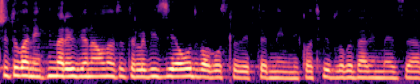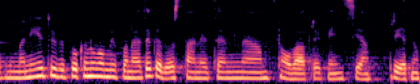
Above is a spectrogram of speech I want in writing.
Почитувани на регионалната телевизија одва го следевте дневникот. Ви благодариме за вниманието и ви покажувам и понатека да останете на оваа фреквенција. Пријатно.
